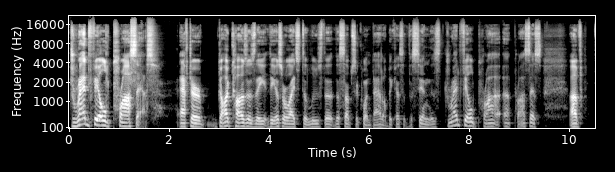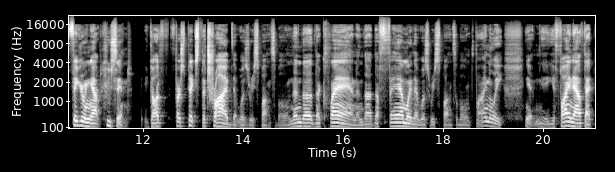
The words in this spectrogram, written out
dread-filled process after God causes the, the Israelites to lose the, the subsequent battle because of the sin, this dread filled pro, uh, process of figuring out who sinned. God first picks the tribe that was responsible, and then the, the clan and the, the family that was responsible. And finally, you, know, you find out that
